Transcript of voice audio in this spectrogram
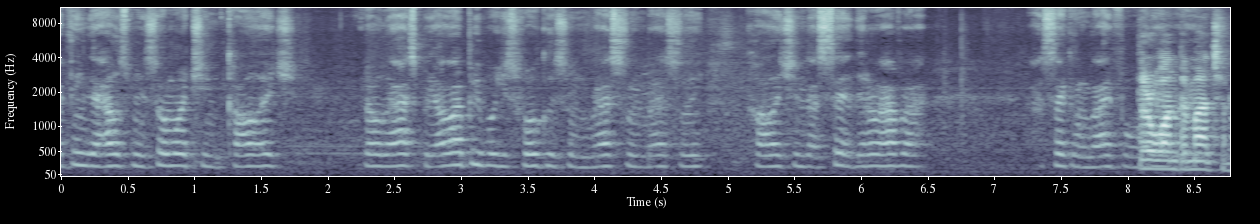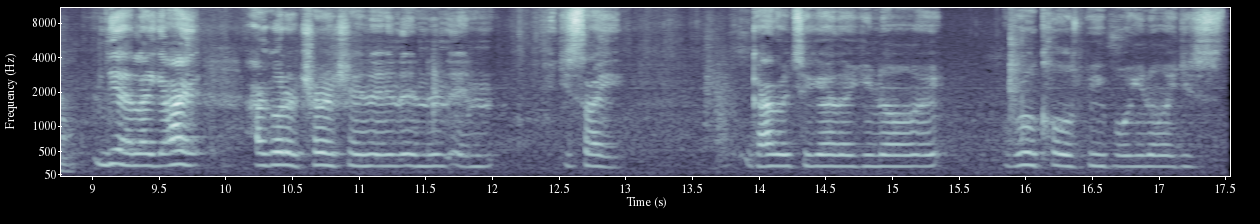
I think that helps me so much in college. You know, the aspect. A lot of people just focus on wrestling, wrestling, college, and that's it. They don't have a, a second life. Or They're one dimensional. Yeah, like I, I go to church and and, and, and, just like gather together, you know, real close people, you know, it just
